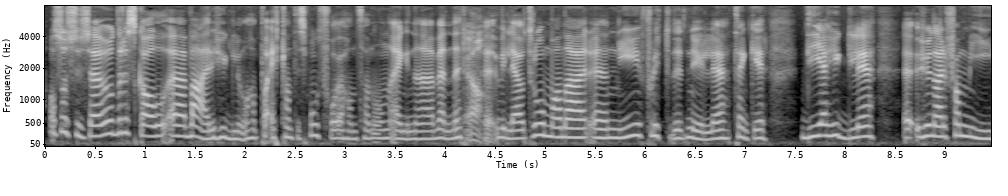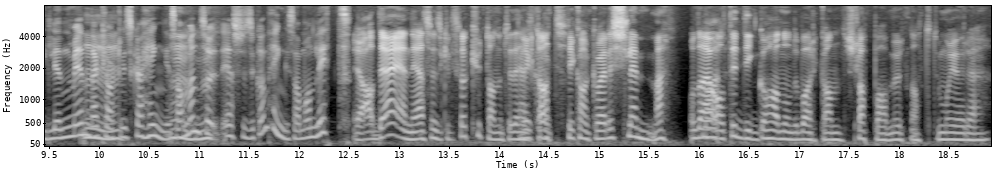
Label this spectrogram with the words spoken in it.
Og så syns jeg jo dere skal eh, være hyggelige med han. På et eller annet tidspunkt får jo han seg noen egne venner, Ja. eh, vil jeg jo tro. Man er eh, ny, flyttet dit nylig, tenker de er hyggelige, hun er i familien min, det er klart vi skal henge sammen. Så jeg syns vi kan henge sammen litt. Ja, det er jeg enig i. Jeg syns ikke de skal kutte han ut i det hele tatt. de kan ikke være slemme. Og det er jo alltid digg å ha noen du bare kan slappe av med uten at du må gjøre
